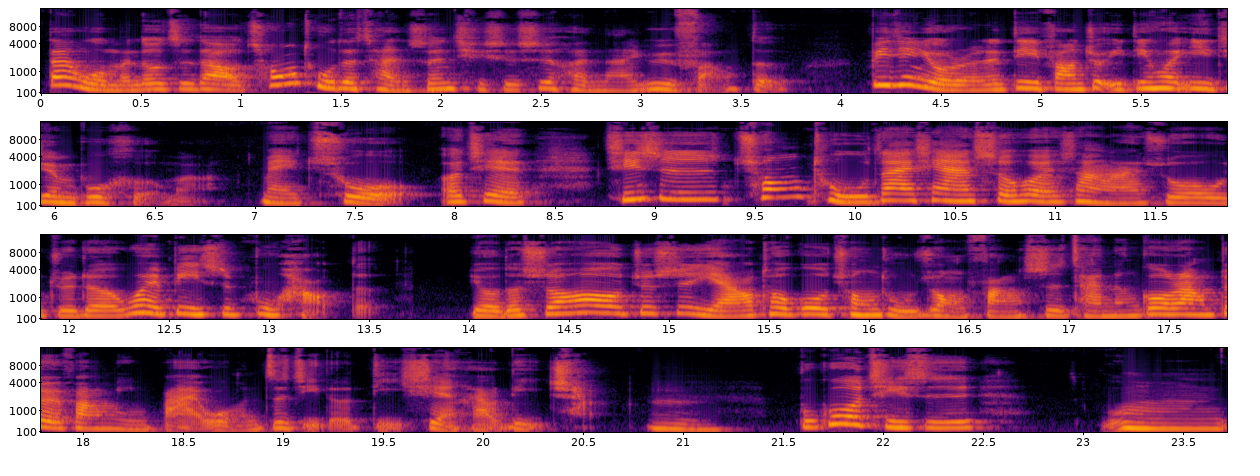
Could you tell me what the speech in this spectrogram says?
但我们都知道，冲突的产生其实是很难预防的。毕竟有人的地方就一定会意见不合嘛。没错，而且其实冲突在现在社会上来说，我觉得未必是不好的。有的时候就是也要透过冲突这种方式，才能够让对方明白我们自己的底线还有立场。嗯。不过，其实，嗯，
